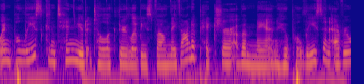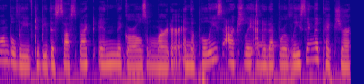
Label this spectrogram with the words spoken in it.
When police continued to look through Libby's phone, they found a picture of a man who police and everyone believed to be the suspect in the girl's murder. And the police actually ended up releasing the picture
